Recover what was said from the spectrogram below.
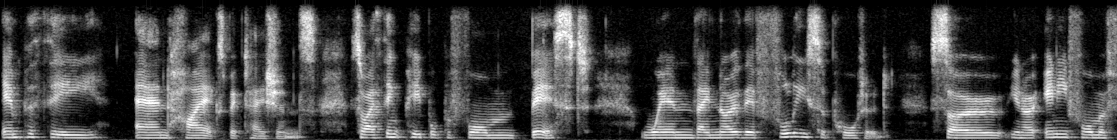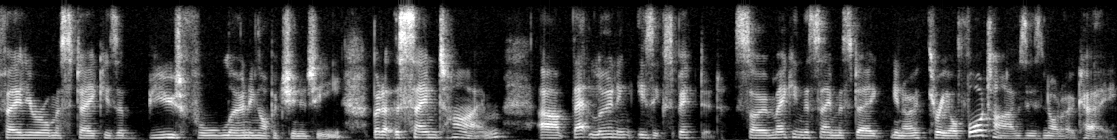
empathy and high expectations. So I think people perform best when they know they're fully supported. So, you know, any form of failure or mistake is a beautiful learning opportunity, but at the same time, uh, that learning is expected. So, making the same mistake, you know, three or four times is not okay.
